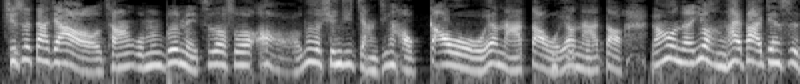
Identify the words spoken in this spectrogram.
其实大家哦，常我们不是每次都说哦，那个选举奖金好高哦，我要拿到，我要拿到。然后呢，又很害怕一件事，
